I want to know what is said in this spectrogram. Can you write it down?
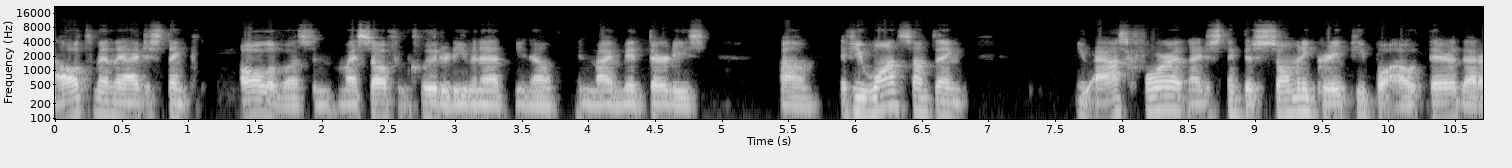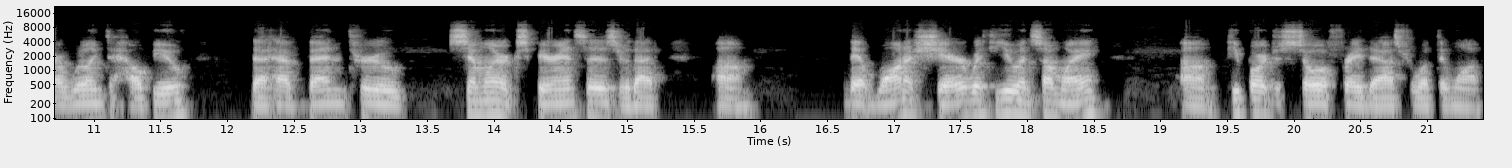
ultimately, I just think all of us, and myself included, even at you know in my mid 30s, um, if you want something, you ask for it. And I just think there's so many great people out there that are willing to help you, that have been through similar experiences or that um, that want to share with you in some way. Um, people are just so afraid to ask for what they want.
